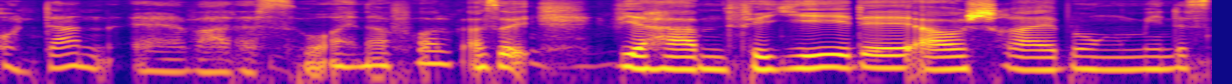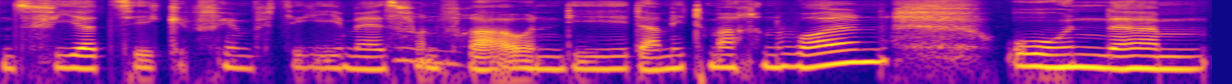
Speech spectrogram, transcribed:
und dann äh, war das so ein Erfolg. Also mhm. wir haben für jede Ausschreibung mindestens 40, 50 E-Mails von mhm. Frauen, die da mitmachen wollen. Und ähm,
